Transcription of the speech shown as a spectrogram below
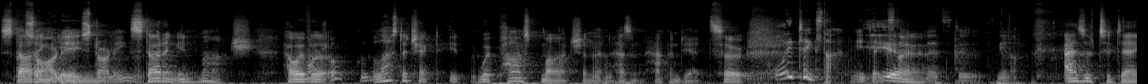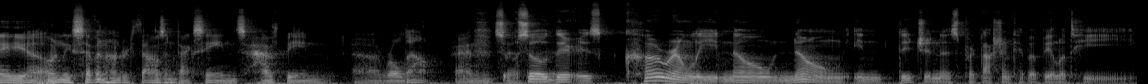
Starting are they in, starting? Starting in March. However, Oh, last I checked, it, we're past March and that hasn't happened yet. So, Well, it takes time. It takes Yeah. time. That's the you know. as of today, uh, only 700,000 vaccines have been uh, rolled out. And So, uh, so there is currently no known indigenous production capability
